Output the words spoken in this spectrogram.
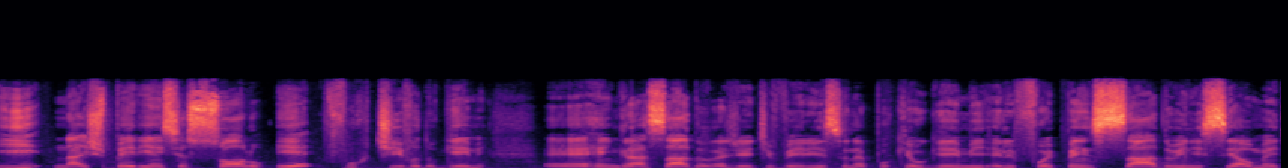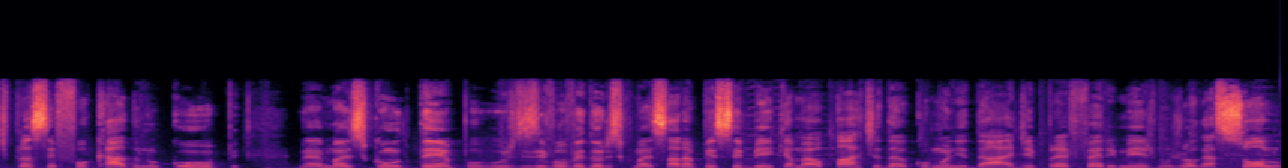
e na experiência solo e furtiva do game. É, engraçado a gente ver isso, né? Porque o game ele foi pensado inicialmente para ser focado no co-op, né? Mas com o tempo os desenvolvedores começaram a perceber que a maior parte da comunidade prefere mesmo jogar solo.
